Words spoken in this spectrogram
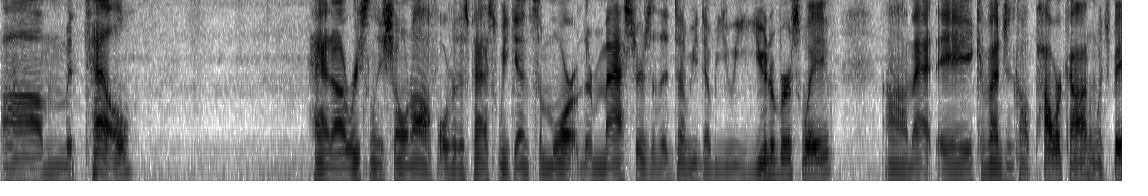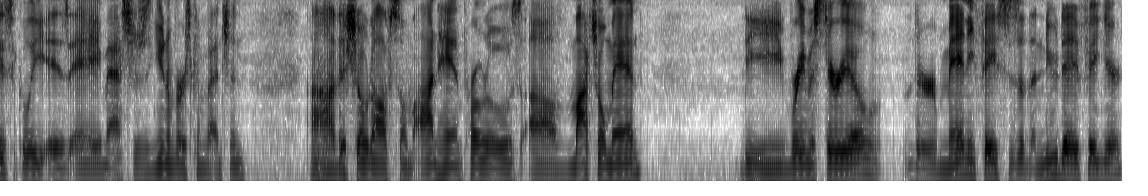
Um, Mattel had uh, recently shown off over this past weekend some more of their Masters of the WWE Universe wave um, at a convention called PowerCon, which basically is a Masters of the Universe convention. Uh, they showed off some on hand protos of Macho Man, the Rey Mysterio, their Manny faces of the New Day figure,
